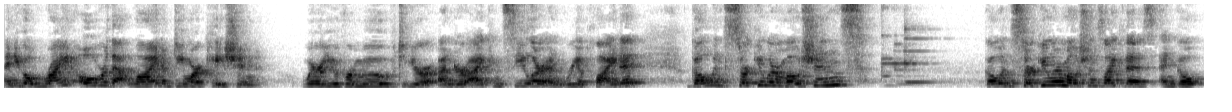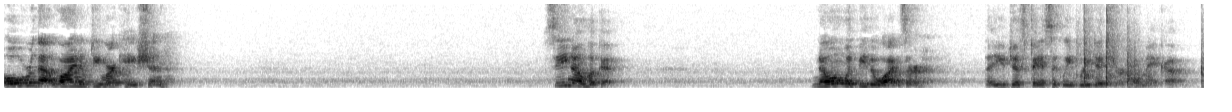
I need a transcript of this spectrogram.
and you go right over that line of demarcation where you've removed your under eye concealer and reapplied it. Go in circular motions, go in circular motions like this and go over that line of demarcation. See, now look at. No one would be the wiser that you just basically redid your whole makeup.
